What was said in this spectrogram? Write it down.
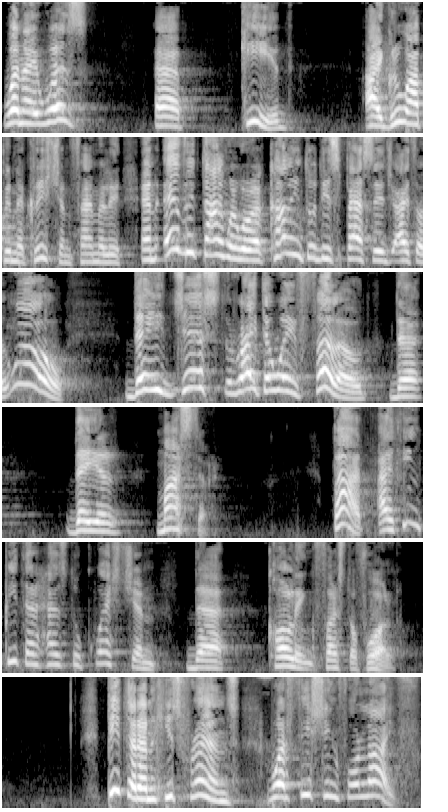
When I was a kid, I grew up in a Christian family, and every time we were coming to this passage, I thought, whoa, they just right away followed the, their master. But I think Peter has to question the calling first of all. Peter and his friends were fishing for life.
